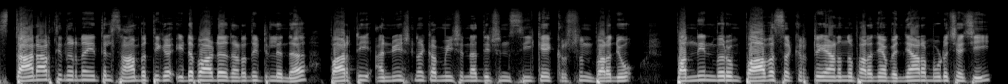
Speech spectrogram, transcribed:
സ്ഥാനാർത്ഥി നിർണയത്തിൽ സാമ്പത്തിക ഇടപാട് നടന്നിട്ടില്ലെന്ന് പാർട്ടി അന്വേഷണ കമ്മീഷൻ അധ്യക്ഷൻ സി കെ കൃഷ്ണൻ പറഞ്ഞു. പന്ന്യൻ വെറും പാവ സെക്രട്ടറിയാണെന്ന് പറഞ്ഞ വെഞ്ഞാറമൂട് ശശി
